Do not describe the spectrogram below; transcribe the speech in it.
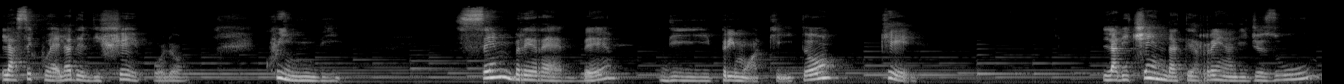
la sequela del discepolo. Quindi sembrerebbe di primo acchito che la vicenda terrena di Gesù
